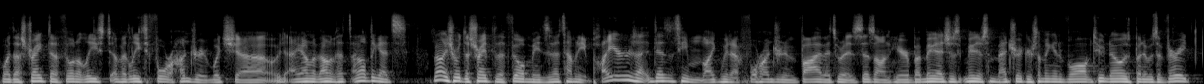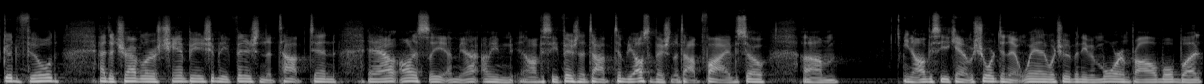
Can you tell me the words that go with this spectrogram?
with a strength of field at least of at least 400. Which, uh, which I don't, I don't, I don't think that's I'm not really sure what the strength of the field means. That's how many players, it doesn't seem like we'd have 405. That's what it says on here. But maybe that's just maybe there's some metric or something involved. Who knows? But it was a very good field at the Travelers Championship, and he finished in the top 10. And I, honestly, I mean, I, I, mean, obviously he finished in the top 10, but he also finished in the top five. So. Um, you know, obviously you can't short didn't win, which would have been even more improbable, but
